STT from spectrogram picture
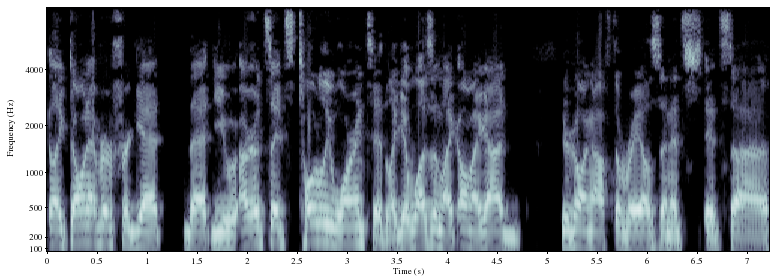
like don't ever forget that you. Or it's it's totally warranted. Like it wasn't like oh my god, you're going off the rails and it's it's uh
